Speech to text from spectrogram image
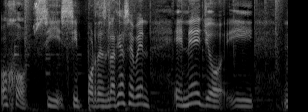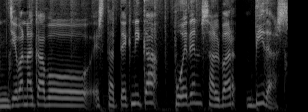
Ojo, si, si por desgracia se ven en ello y llevan a cabo esta técnica, pueden salvar vidas.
